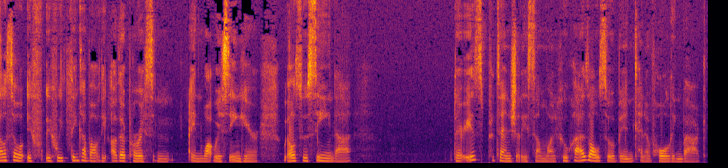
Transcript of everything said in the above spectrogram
also if if we think about the other person in what we're seeing here we're also seeing that there is potentially someone who has also been kind of holding back.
